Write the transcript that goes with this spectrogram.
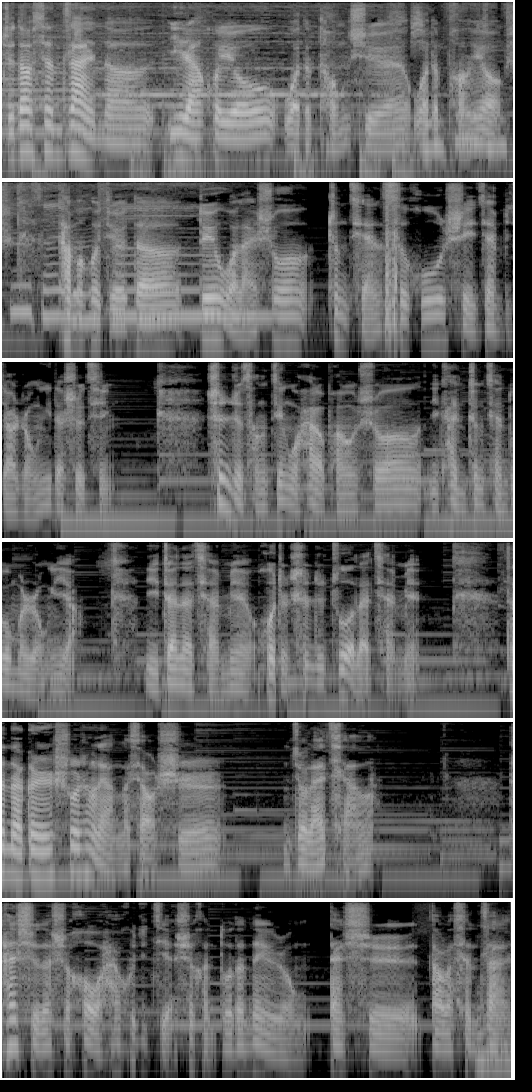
直到现在呢，依然会有我的同学、我的朋友，他们会觉得，对于我来说，挣钱似乎是一件比较容易的事情。甚至曾经，我还有朋友说：“你看你挣钱多么容易啊！你站在前面，或者甚至坐在前面，在那跟人说上两个小时，你就来钱了。”开始的时候，我还会去解释很多的内容，但是到了现在，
